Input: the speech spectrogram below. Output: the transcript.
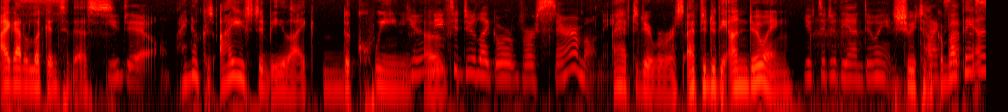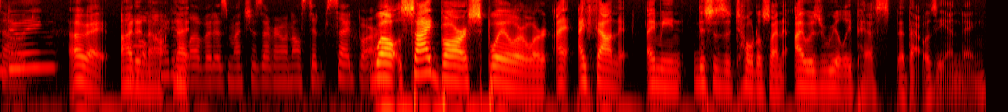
I got to look into this. You do. I know because I used to be like the queen. You need to do like a reverse ceremony. I have to do a reverse. I have to do the undoing. You have to do the undoing. Should we talk about the episode. undoing? Okay, I don't Oh, know. I didn't Not- love it as much as everyone else did. Sidebar. well, sidebar, spoiler alert. I, I found it. I mean, this is a total sign. I was really pissed that that was the ending.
